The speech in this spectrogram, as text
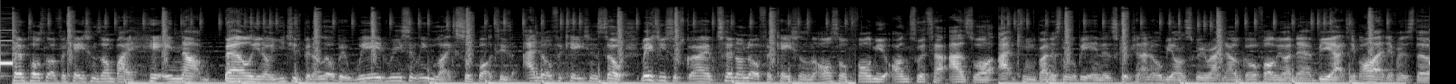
Turn post notifications on by hitting that bell. You know youtube's been a little bit weird recently with like sub boxes and notifications. So make sure you subscribe turn on notifications and also follow me on twitter as well at king braderz it'll be in the description and it'll be on screen right now. Go follow me on there. Be active all that different stuff.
